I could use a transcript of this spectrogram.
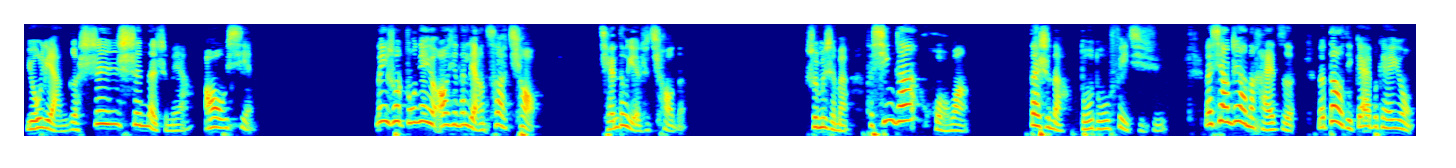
有两个深深的什么呀凹陷。那你说中间有凹陷，它两侧翘，前头也是翘的。说明什么？他心肝火旺，但是呢，独独肺气虚。那像这样的孩子，那到底该不该用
